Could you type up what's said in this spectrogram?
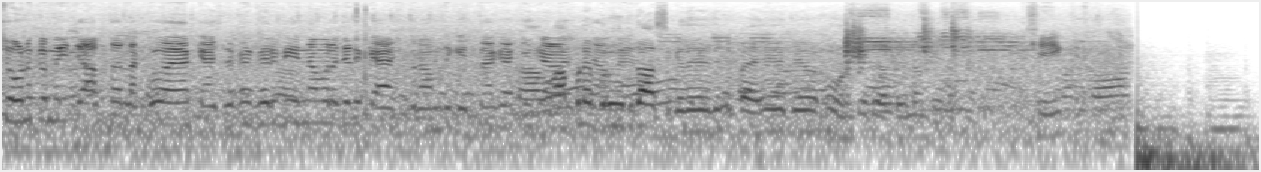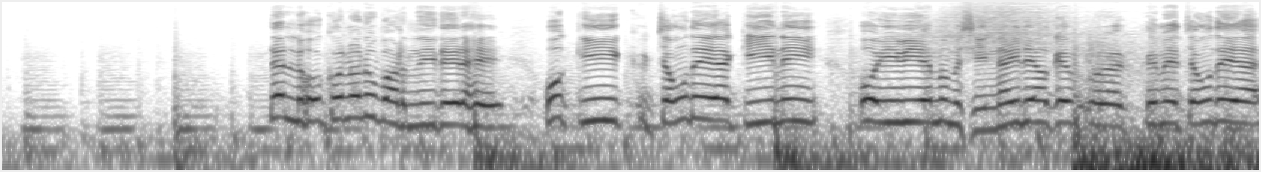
ਚੋਣ ਕਮੇਟੀ ਜਾਬਤਾ ਲੱਗਾ ਹੋਇਆ ਕੈਸ਼ ਰੱਖਣ ਫਿਰ ਵੀ ਇਹਨਾਂ ਵੱਲੋਂ ਜਿਹੜੇ ਕੈਸ਼ ਬਰਾਮਦ ਕੀਤਾ ਗਿਆ ਕੀ ਆਪਣੇ ਪ੍ਰੂਫ ਦੱਸ ਕੇ ਦੇ ਜਿਹੜੇ ਪੈਸੇ ਜੇ ਹੋਣਗੇ ਤਾਂ ਇਹਨਾਂ ਦੇ ਠੀਕ। ਤੇ ਲੋਕ ਉਹਨਾਂ ਨੂੰ ਵੜਨ ਨਹੀਂ ਦੇ ਰਹੇ। ਉਹ ਕੀ ਚਾਹੁੰਦੇ ਆ, ਕੀ ਨਹੀਂ, ਉਹ ਈਵੀਐਮ ਮਸ਼ੀਨਾਂ ਹੀ ਲਿਆ ਕੇ ਕਿਵੇਂ ਚਾਹੁੰਦੇ ਆ।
